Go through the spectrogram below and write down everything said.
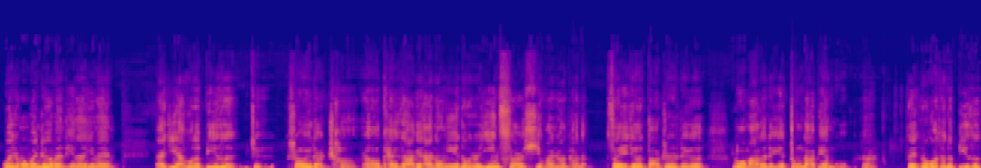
为什么问这个问题呢？因为埃及艳后的鼻子就稍微有点长，然后凯撒跟安东尼都是因此而喜欢上他的，所以就导致这个罗马的这些重大变故，是吧？所以如果他的鼻子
